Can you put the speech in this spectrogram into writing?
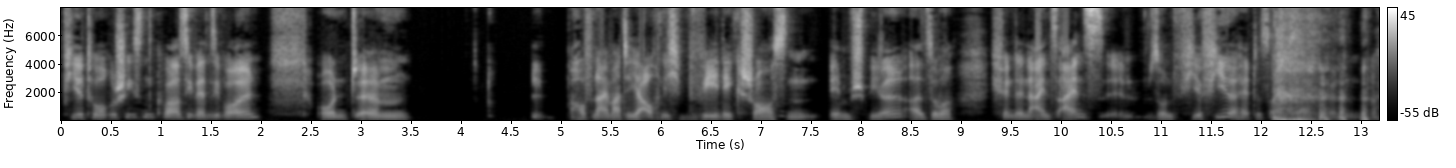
vier Tore schießen quasi, wenn sie wollen. Und ähm, Hoffenheim hatte ja auch nicht wenig Chancen im Spiel. Also ich finde in 1-1 so ein 4-4 hätte es auch sein können.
